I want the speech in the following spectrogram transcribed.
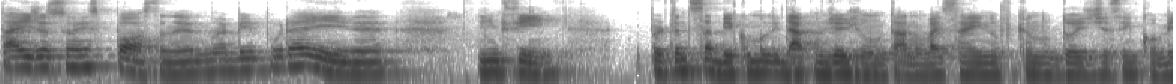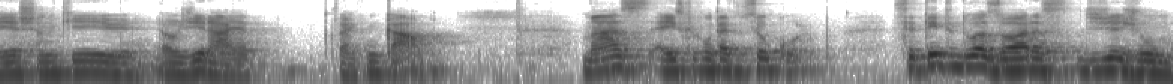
tá aí já sua resposta, né? Não é bem por aí, né? Enfim, importante saber como lidar com o jejum, tá? Não vai saindo ficando dois dias sem comer achando que é o giraia. Vai com calma. Mas é isso que acontece no seu corpo. 72 horas de jejum.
